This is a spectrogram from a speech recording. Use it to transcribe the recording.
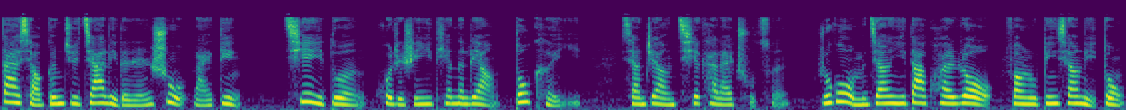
大小根据家里的人数来定。切一顿或者是一天的量都可以，像这样切开来储存。如果我们将一大块肉放入冰箱里冻，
